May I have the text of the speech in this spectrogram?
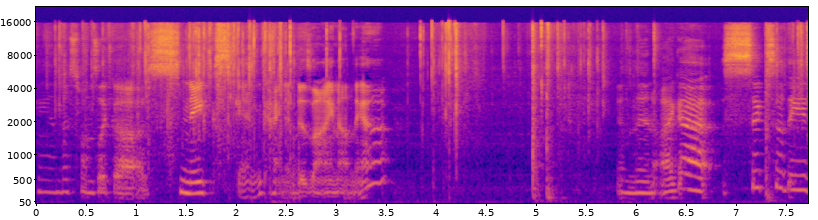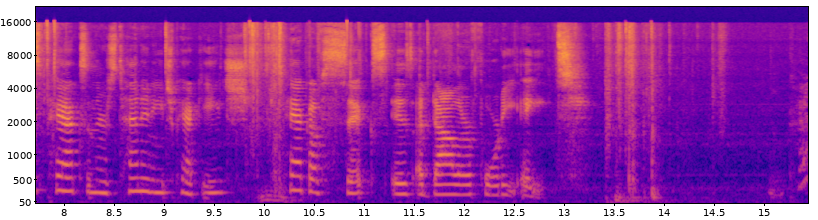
And this one's like a snake skin kind of design on that. And then I got six of these packs, and there's 10 in each pack. Each pack of six is a dollar forty-eight. Okay.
